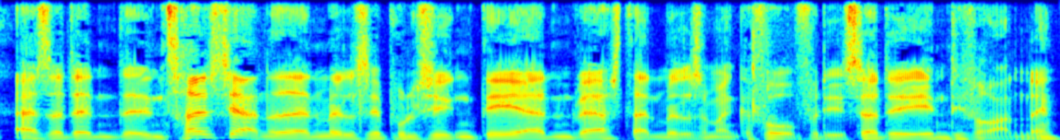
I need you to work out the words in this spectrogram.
altså, den, den trestjernede anmeldelse i politikken, det er den værste anmeldelse, man kan få, fordi så er det indifferent, ikke?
